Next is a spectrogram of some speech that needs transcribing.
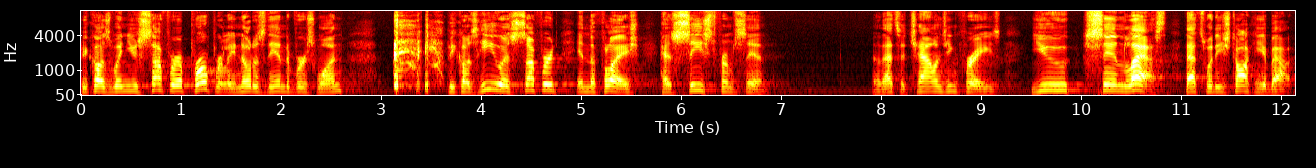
Because when you suffer appropriately, notice the end of verse 1 because he who has suffered in the flesh has ceased from sin. Now that's a challenging phrase. You sin less. That's what he's talking about.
